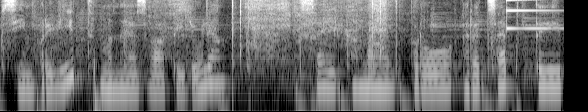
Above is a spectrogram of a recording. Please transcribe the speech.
Всім привіт! Мене звати Юля. Цей канал про рецепти,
